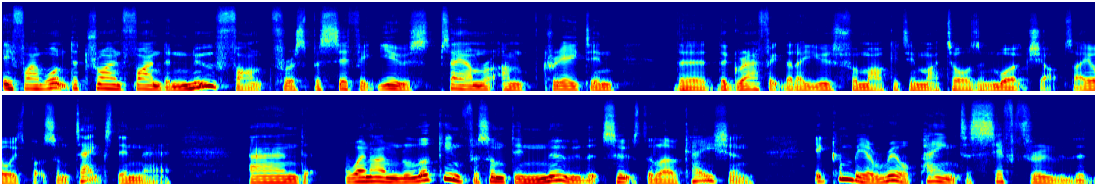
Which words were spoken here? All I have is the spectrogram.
if i want to try and find a new font for a specific use say i'm i'm creating the the graphic that I use for marketing my tours and workshops. I always put some text in there, and when I'm looking for something new that suits the location, it can be a real pain to sift through the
